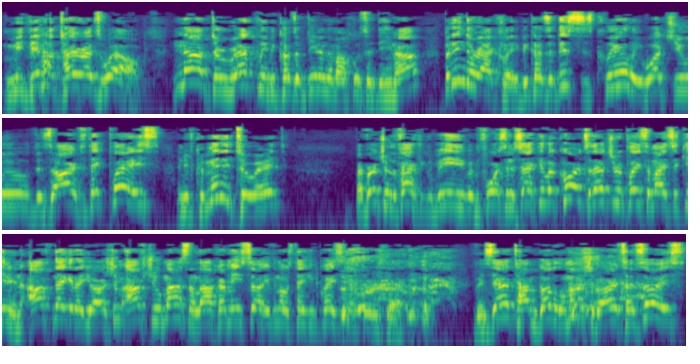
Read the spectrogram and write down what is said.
midin hatayra as well. Not directly because of Dina the Malchusa Dina, but indirectly, because if this is clearly what you desire to take place, and you've committed to it, by virtue of the fact it could be enforced in a secular court, so that should replace the Maisa Kinyan. Af neged Yarshim, af shu masna lachar even though it's taking place after his death. V'zeh tam gadol u'mash ba'aretz hazois,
